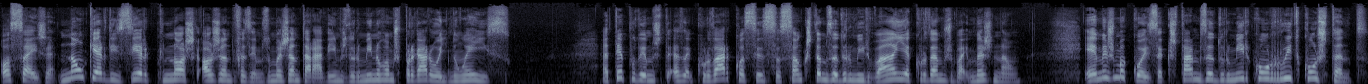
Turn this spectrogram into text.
ou seja, não quer dizer que nós, ao jantar, fazemos uma jantarada e íamos dormir, não vamos pregar olho, não é isso. Até podemos acordar com a sensação que estamos a dormir bem e acordamos bem, mas não. É a mesma coisa que estarmos a dormir com ruído constante.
